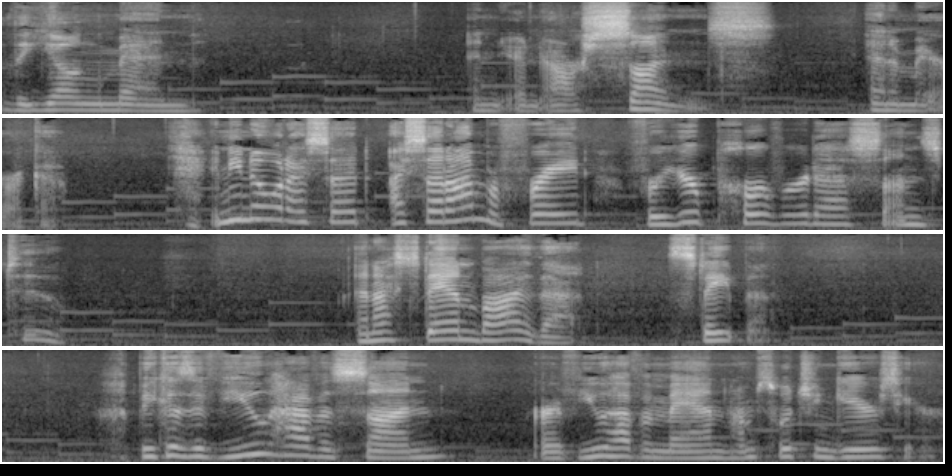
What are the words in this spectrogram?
the young men and, and our sons in America. And you know what I said? I said, I'm afraid for your pervert ass sons too. And I stand by that statement. Because if you have a son, or if you have a man, I'm switching gears here,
